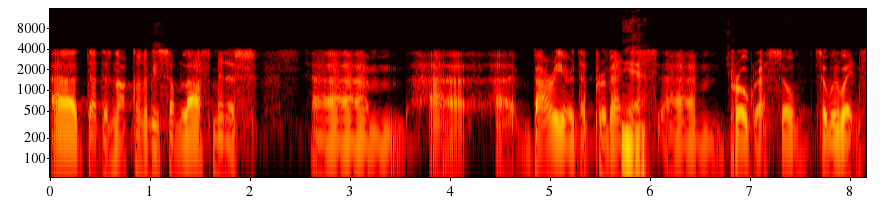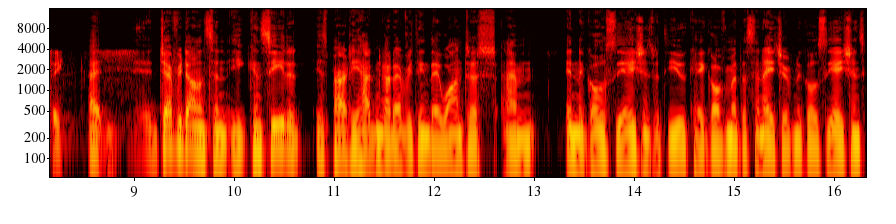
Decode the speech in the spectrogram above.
Uh, that there's not going to be some last minute um, uh, uh, barrier that prevents yeah. um, progress. So, so we'll wait and see. Uh, Jeffrey Donaldson, he conceded his party hadn't got everything they wanted um, in negotiations with the UK government. That's the nature of negotiations.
